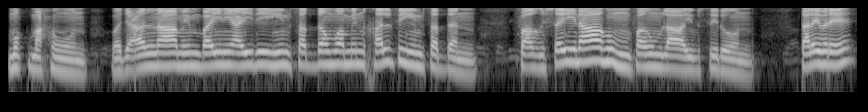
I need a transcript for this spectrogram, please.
مقمحون وجعلنا من بين أيديهم سدا ومن خلفهم سدا ஃபஹ்ஷைனாஹும் ஃபஹும் லா யுப்சிரூன். தலைவரே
